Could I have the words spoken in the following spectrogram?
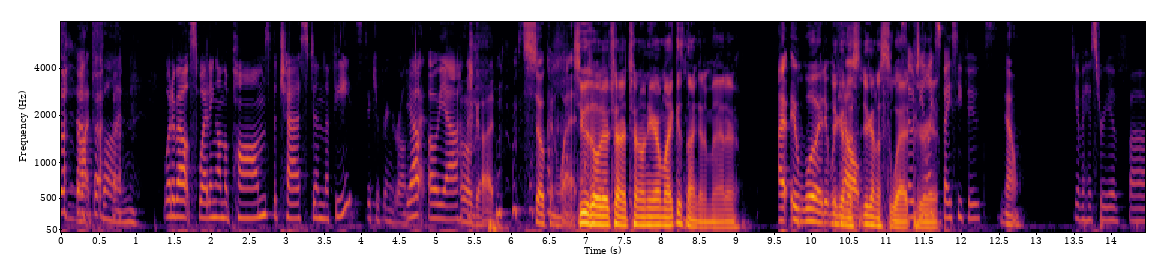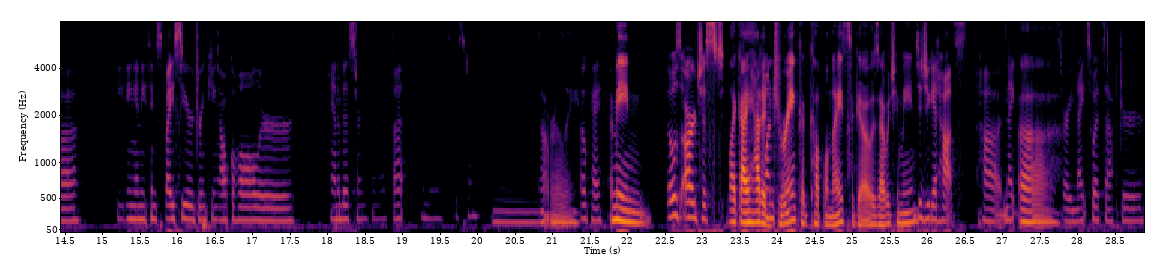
It's not fun. What about sweating on the palms, the chest, and the feet? Stick your finger on Yep. that. Oh yeah. Oh God. Soaking wet. She was over there trying to turn on here. I'm like, it's not gonna matter. I, it would. It You're would gonna help. you're gonna sweat. So do you like spicy foods? No. Do you have a history of uh, eating anything spicy or drinking alcohol or cannabis or anything like that in your system? Mm, not really. Okay. I mean, Those are just. like I had a drink a couple nights ago. Is that what you mean? Did you get hot uh, night? uh, sorry, night sweats after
